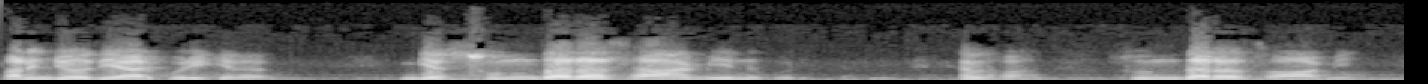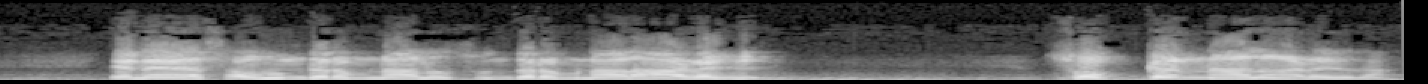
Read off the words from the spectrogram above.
பரஞ்சோதியார் குறிக்கிறார். இங்க சுந்தர சாமின்னு குறிக்கிறார். சுந்தர சுவாமி ஏன்னா சவுந்தரம்னாலும் சுந்தரம்னாலும் அழகு. சொக்கன்னாலும் அழகுதான்.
